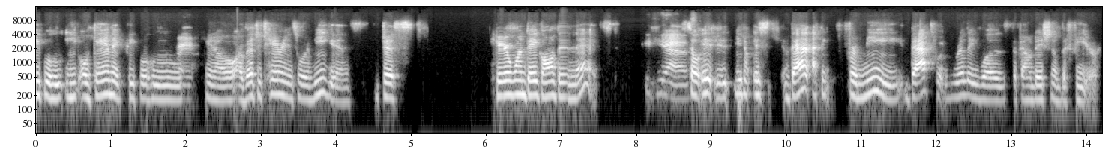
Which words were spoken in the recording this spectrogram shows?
people who eat organic, people who, right. you know, are vegetarians, who are vegans, just here one day, gone the next. Yeah. So it, it, you know, it's that I think for me, that's what really was the foundation of the fear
